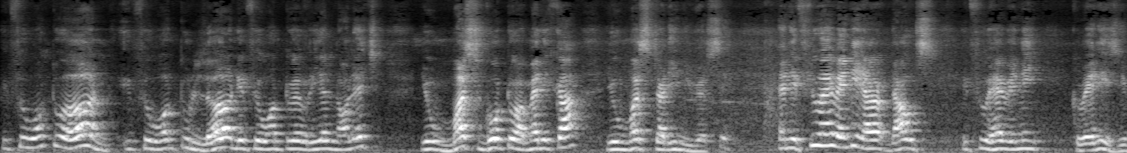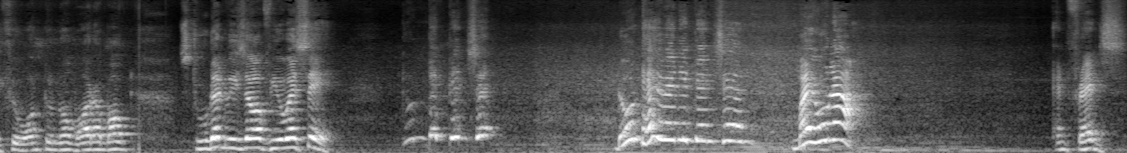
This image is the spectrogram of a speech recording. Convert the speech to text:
if you want to earn, if you want to learn, if you want to have real knowledge, you must go to America, you must study in USA. And if you have any uh, doubts, if you have any queries, if you want to know more about student visa of USA, don't take tension. Don't have any tension. My Mayuna. And friends,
